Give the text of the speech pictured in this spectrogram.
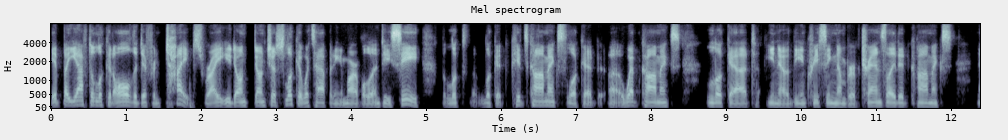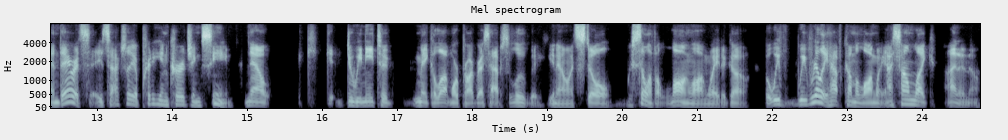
It, but you have to look at all the different types, right? You don't don't just look at what's happening in Marvel and DC, but look look at kids comics, look at uh, web comics, look at you know the increasing number of translated comics, and there it's it's actually a pretty encouraging scene. Now, do we need to make a lot more progress? Absolutely. You know, it's still we still have a long, long way to go but we've we really have come a long way. I sound like I don't know.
